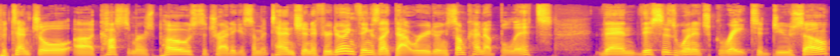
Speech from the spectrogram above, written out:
potential uh, customers' posts to try to get some attention. If you're doing things like that where you're doing some kind of blitz, then this is when it's great to do so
